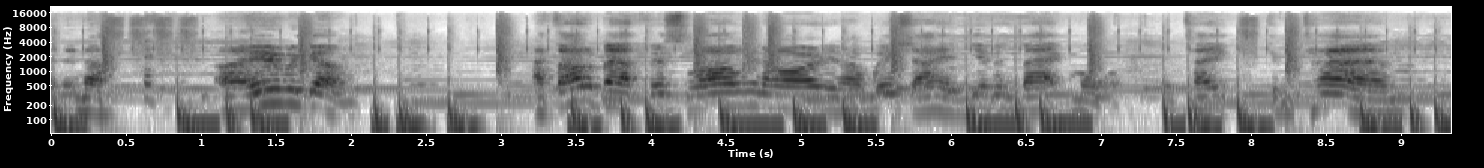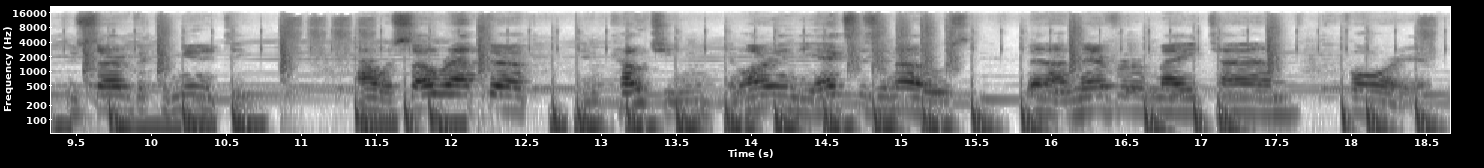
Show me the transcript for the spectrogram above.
no. All right, here we go. I thought about this long and hard, and I wish I had given back more and taken time to serve the community. I was so wrapped up in coaching and learning the X's and O's that I never made time for it.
